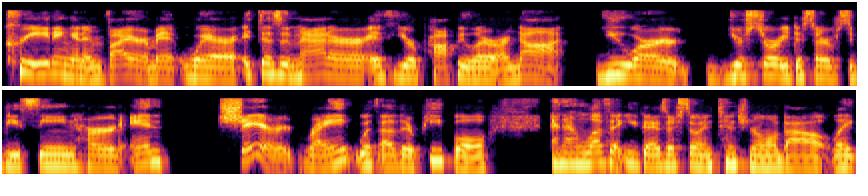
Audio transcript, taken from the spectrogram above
creating an environment where it doesn't matter if you're popular or not, you are your story deserves to be seen, heard, and shared, right, with other people. And I love that you guys are so intentional about like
